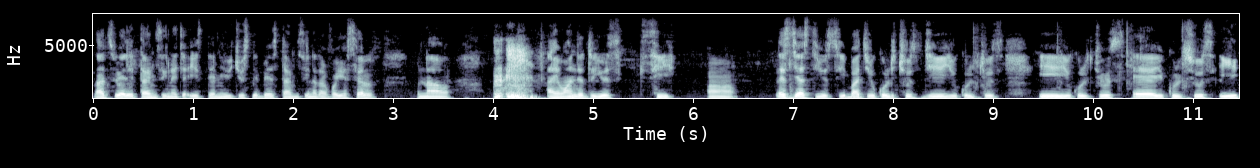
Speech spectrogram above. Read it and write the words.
that's where the time signature is then you choose the best time signature for yourself. Now i wanted to use c. Uh, let's just use c but you could choose g you could choose e you could choose a you could choose e.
